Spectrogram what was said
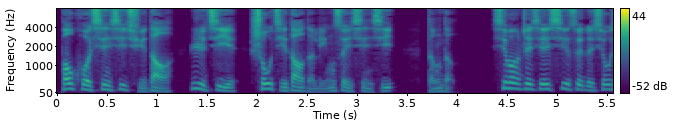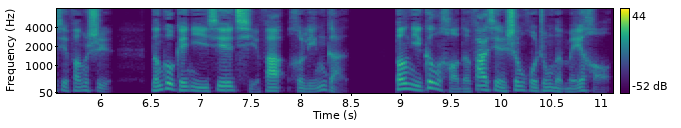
包括信息渠道、日记、收集到的零碎信息等等。希望这些细碎的休息方式能够给你一些启发和灵感，帮你更好的发现生活中的美好，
